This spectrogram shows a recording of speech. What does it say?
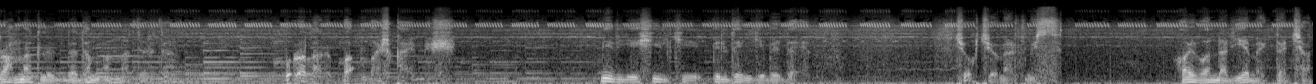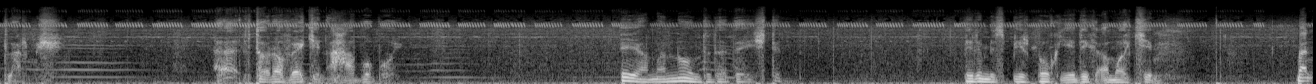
rahmetli dedem anlatırdı. Buralar bambaşkaymış. Bir yeşil ki bildiğin gibi değil. Çok cömertmişsin. Hayvanlar yemekten çatlarmış. Her taraf ekin aha bu boy. İyi ama ne oldu da değiştin? Birimiz bir bok yedik ama kim? Ben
